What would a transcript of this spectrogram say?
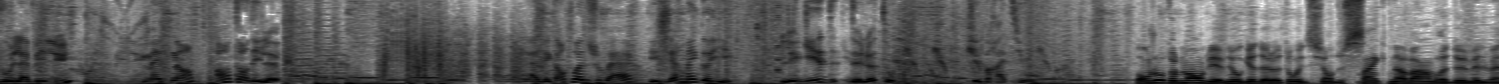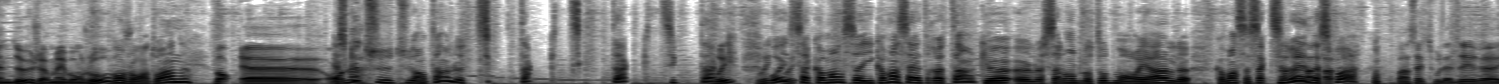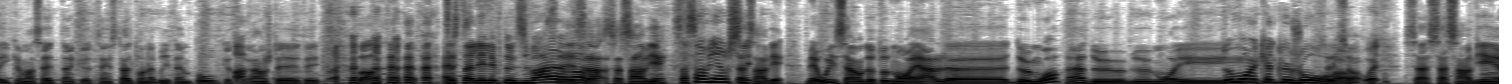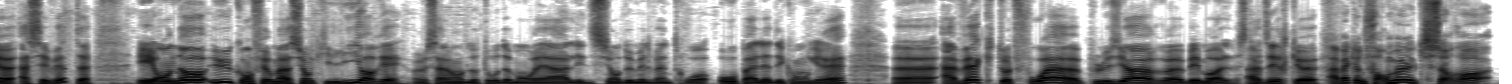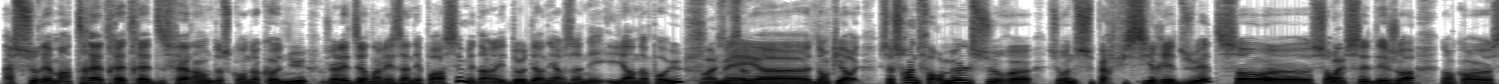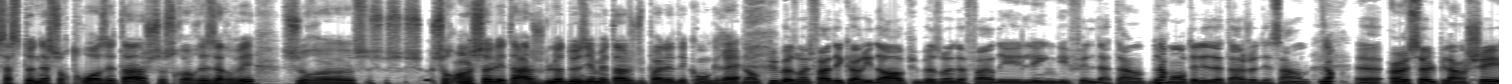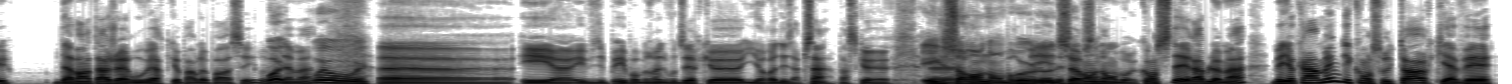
Vous l'avez lu? Maintenant, entendez-le. Avec Antoine Joubert et Germain Goyer, le guide de l'auto. Cube Radio. Bonjour tout le monde, bienvenue au Guide de l'Auto, édition du 5 novembre 2022. Germain, bonjour. Bonjour Antoine. Bon, euh, on Est-ce a... que tu, tu entends le tic-tac, tic-tac, tic-tac? Oui, oui, Oui, oui. ça commence, il commence à être temps que euh, le Salon de l'Auto de Montréal euh, commence à s'activer, Ah, ah, n'est-ce pas? Je pensais que tu voulais dire, euh, il commence à être temps que tu installes ton abri tempo, que tu Ah. ranges tes... tes- Bon, Installer les pneus d'hiver. c'est ça, ça s'en vient. Ça s'en vient aussi. Ça s'en vient. Mais oui, le Salon d'auto de Montréal, euh, deux mois, hein, deux, deux mois et... Deux mois et quelques jours. C'est ça. Oui. Ça, ça s'en vient assez vite. Et on a eu confirmation qu'il y aurait un Salon de l'Auto de Montréal, édition 2023, au Palais des Congrès, euh, avec toutefois euh, plusieurs euh, bémols. C'est-à-dire que Avec une formule qui sera assurément très, très, très différente de ce qu'on a connu, j'allais dire, dans les années passées, mais dans les deux dernières années, il n'y en a pas eu. Ouais, mais ça. euh, donc, il y aura- ce sera une formule sur, euh, sur une superficie réduite. Ça, ça on Ouais. le sait déjà. Donc, ça se tenait sur trois étages. Ce sera réservé sur, euh, sur- un seul étage, le deuxième étage du Palais des Congrès. Donc, plus besoin de faire des corridors, plus besoin de faire des lignes, des files d'attente, de Non. monter les étages, de descendre. Non. Euh, un seul plancher, davantage air ouverte que par le passé, là, Oui, évidemment. oui, oui, oui. Euh, et, euh, et, vous- et pas besoin de vous dire qu'il y aura des absents parce que Et Euh, ils seront nombreux. et là, ils seront absents. nombreux, considérablement. Mais il y a quand même des constructeurs qui avaient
